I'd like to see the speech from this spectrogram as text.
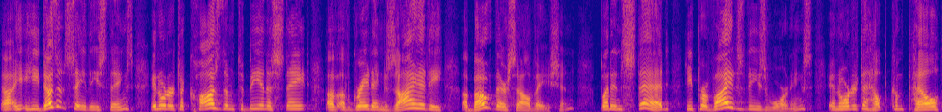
Uh, he, he, doesn't say these things in order to cause them to be in a state of, of great anxiety about their salvation, but instead, he provides these warnings in order to help compel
